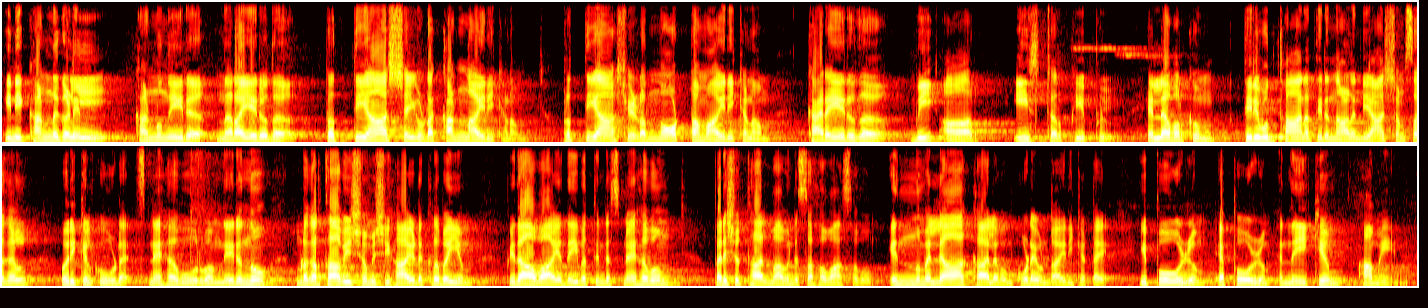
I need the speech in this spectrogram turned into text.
ഇനി കണ്ണുകളിൽ കണ്ണുനീര് നിറയരുത്. പ്രത്യാശയുടെ കണ്ണായിരിക്കണം. പ്രത്യാശയുടെ നോട്ടമായിരിക്കണം. കരയരുത്. വി ആർ ഈസ്റ്റർ പീപ്പിൾ എല്ലാവർക്കും തിരുവുദ്ധാന തിരുനാളിന്റെ ആശംസകൾ. ഒരിക്കൽ കൂടെ സ്നേഹപൂർവം നേരുന്നു. നമ്മുടെ കർത്താവിശ്വമിഷിഹായുടെ കൃപയും പിതാവായ ദൈവത്തിന്റെ സ്നേഹവും പരിശുദ്ധാത്മാവിന്റെ സഹവാസവും എന്നും എല്ലാ കാലവും കൂടെ ഉണ്ടായിരിക്കട്ടെ. ഇപ്പോഴും എപ്പോഴും എന്നേക്കും. ആമേൻ.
